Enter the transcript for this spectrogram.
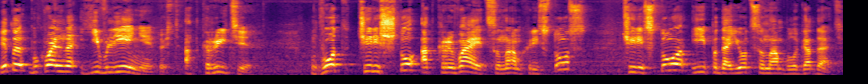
Это буквально явление, то есть открытие. Вот через что открывается нам Христос, через то и подается нам благодать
